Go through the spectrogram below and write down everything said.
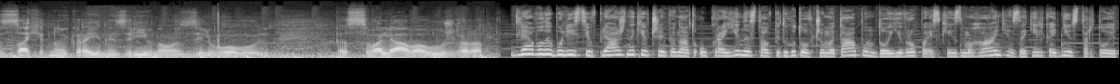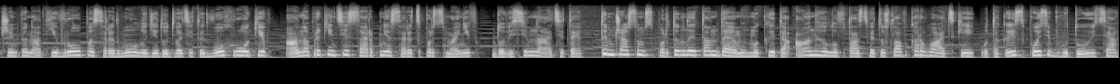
з Західної країни, з Рівного, зі Львову. Свалява, Ужгород. Для волейболістів-пляжників чемпіонат України став підготовчим етапом до європейських змагань. За кілька днів стартує чемпіонат Європи серед молоді до 22 років, а наприкінці серпня серед спортсменів до 18. Тим часом спортивний тандем Микита Ангелов та Святослав Карвацький у такий спосіб готуються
